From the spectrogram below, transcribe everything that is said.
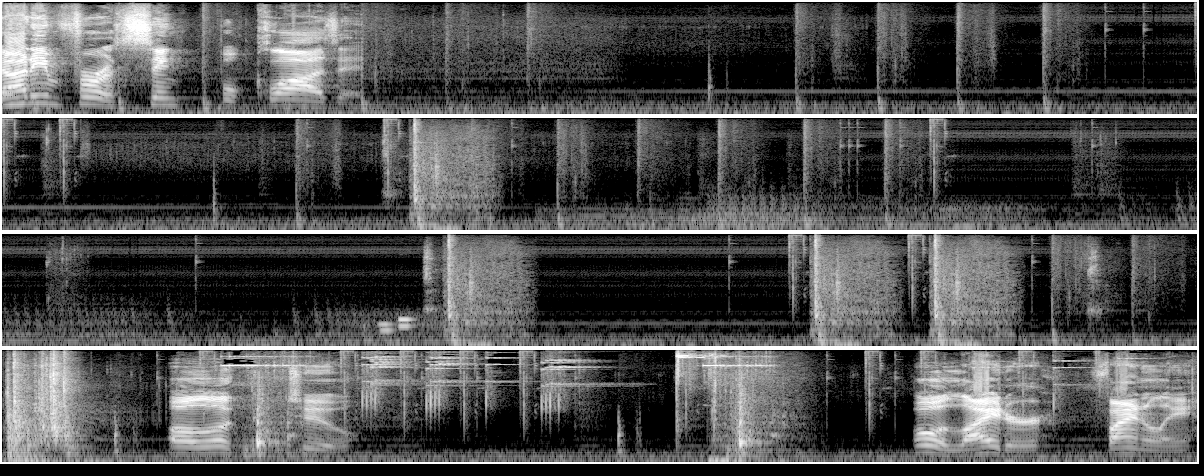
Not even for a simple closet. Oh, look, two. Oh, lighter. Finally.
